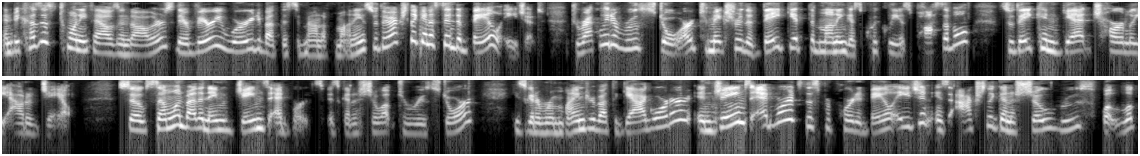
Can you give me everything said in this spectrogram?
And because it's $20,000, they're very worried about this amount of money. So they're actually going to send a bail agent directly to Ruth's door to make sure that they get the money as quickly as possible so they can get Charlie out of jail. So someone by the name of James Edwards is going to show up to Ruth's door. He's going to remind her about the gag order. And James Edwards, this purported bail agent, is actually going to show Ruth what look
